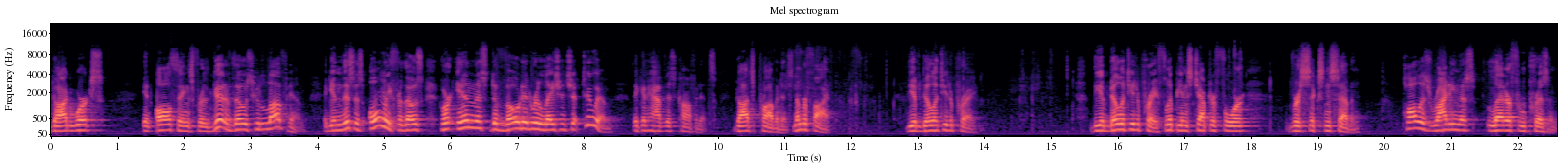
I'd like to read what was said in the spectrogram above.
God works in all things for the good of those who love him. Again, this is only for those who are in this devoted relationship to him that can have this confidence. God's providence. Number five, the ability to pray. The ability to pray. Philippians chapter 4, verse 6 and 7. Paul is writing this letter from prison.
